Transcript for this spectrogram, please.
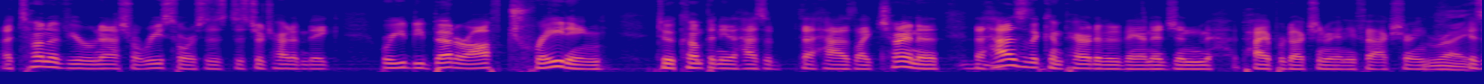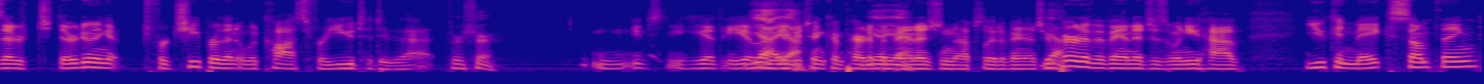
a ton of your national resources just to try to make where you'd be better off trading to a company that has a that has like China that Mhm. has the comparative advantage in high production manufacturing Right. because they're they're doing it for cheaper than it would cost for you to do that. For sure. You, you get you get Yeah, yeah. between comparative Yeah, advantage and absolute advantage. Comparative advantage is when you have you can make something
